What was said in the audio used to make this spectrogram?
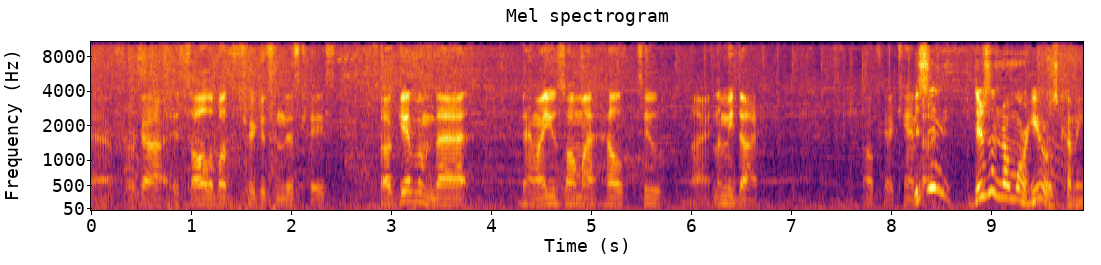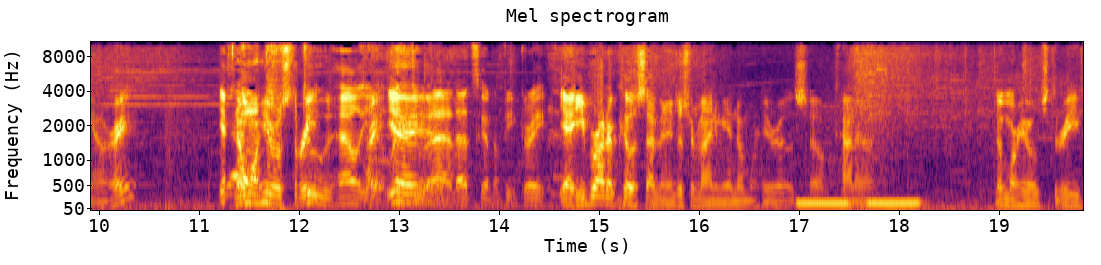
Yeah, I forgot. It's all about the triggers in this case. So I'll give him that. Damn, I used all my health too. Alright, let me die. Okay, I can't. Isn't there's No More Heroes coming out, right? Yep, Yeah. No More Heroes three. Dude, hell yeah. Right? Let's Yeah, yeah, yeah. that. That's gonna be great. Yeah, you brought up Killer Seven. It just reminded me of No More Heroes. So kind of No More Heroes three,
